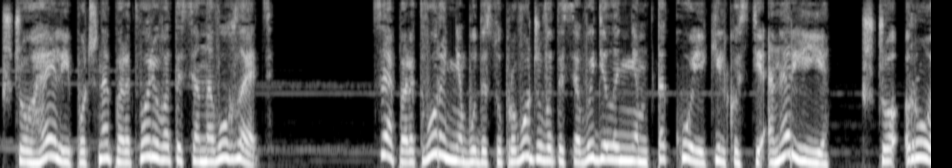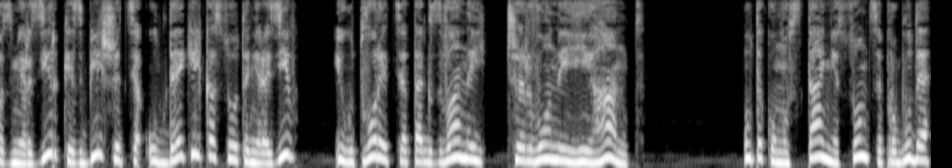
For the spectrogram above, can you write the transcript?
що гелій почне перетворюватися на вуглець. Це перетворення буде супроводжуватися виділенням такої кількості енергії, що розмір зірки збільшиться у декілька сотень разів і утвориться так званий червоний гігант. У такому стані сонце пробуде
